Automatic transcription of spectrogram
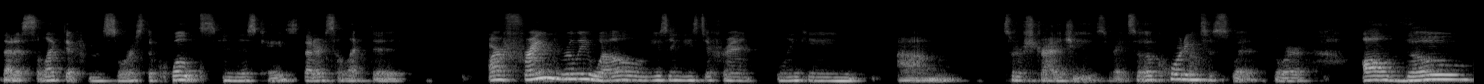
that is selected from the source, the quotes in this case that are selected, are framed really well using these different linking um, sort of strategies, right? So according to Swift, or although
